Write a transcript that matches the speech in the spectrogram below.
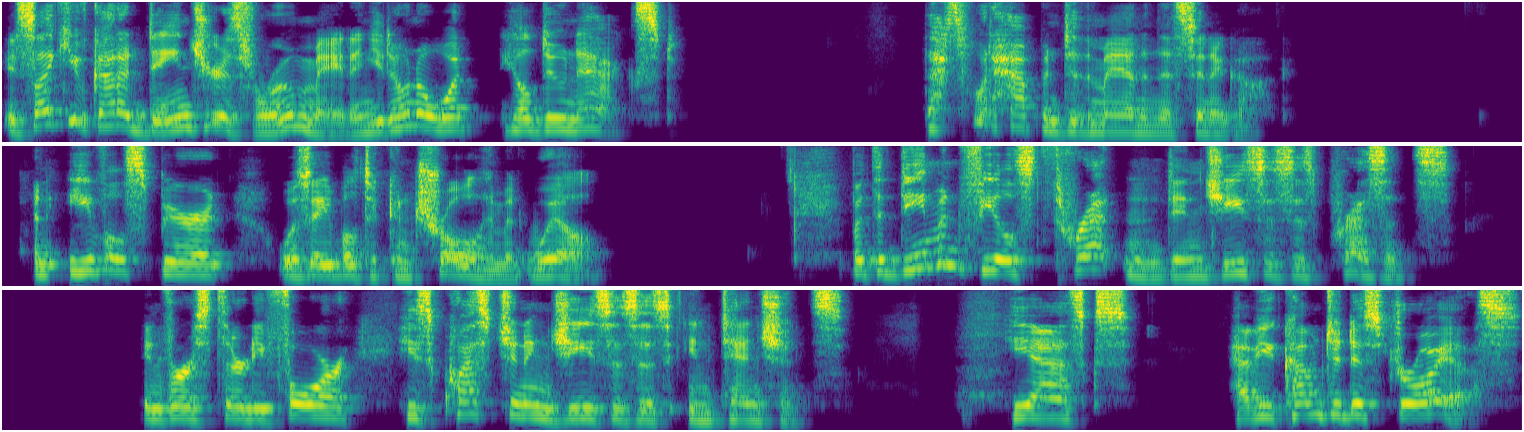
it's like you've got a dangerous roommate and you don't know what he'll do next. That's what happened to the man in the synagogue. An evil spirit was able to control him at will. But the demon feels threatened in Jesus' presence. In verse 34, he's questioning Jesus' intentions. He asks, Have you come to destroy us?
